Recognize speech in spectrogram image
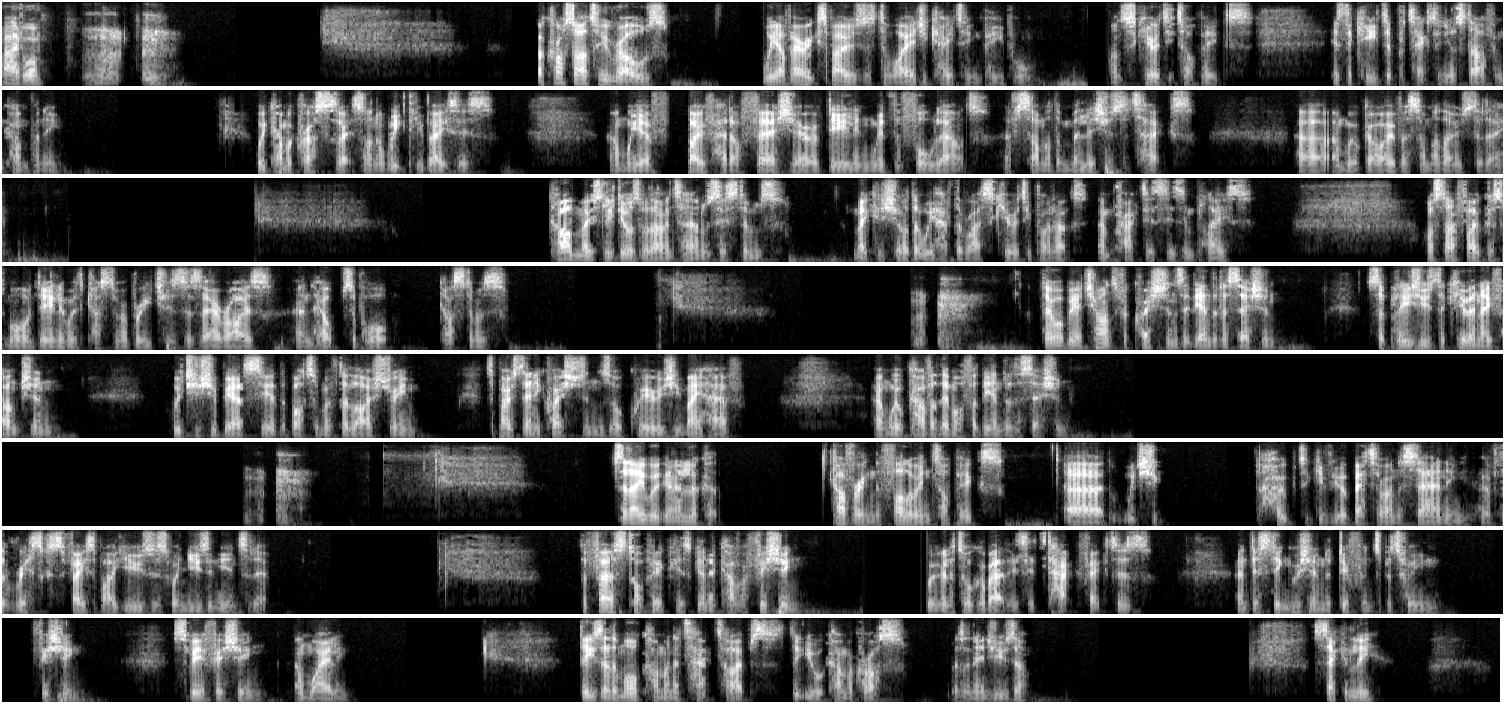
Hi, everyone. Across our two roles, we are very exposed as to why educating people on security topics is the key to protecting your staff and company. We come across threats on a weekly basis, and we have both had our fair share of dealing with the fallout of some of the malicious attacks, uh, and we'll go over some of those today. Carl mostly deals with our internal systems, making sure that we have the right security products and practices in place. Whilst I focus more on dealing with customer breaches as they arise and help support customers. there will be a chance for questions at the end of the session, so please use the Q&A function, which you should be able to see at the bottom of the live stream, to post any questions or queries you may have, and we'll cover them off at the end of the session. Today we're going to look at covering the following topics, uh, which should hope to give you a better understanding of the risks faced by users when using the internet. The first topic is going to cover phishing. We're going to talk about its attack vectors and distinguishing the difference between phishing, spear phishing, and whaling. These are the more common attack types that you will come across as an end user. Secondly,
